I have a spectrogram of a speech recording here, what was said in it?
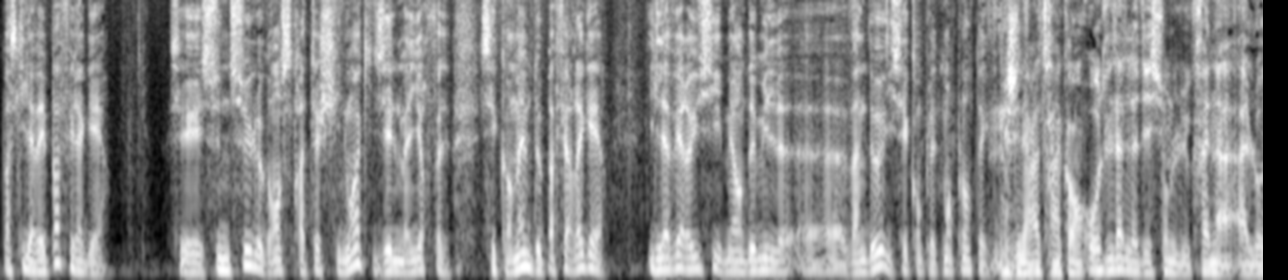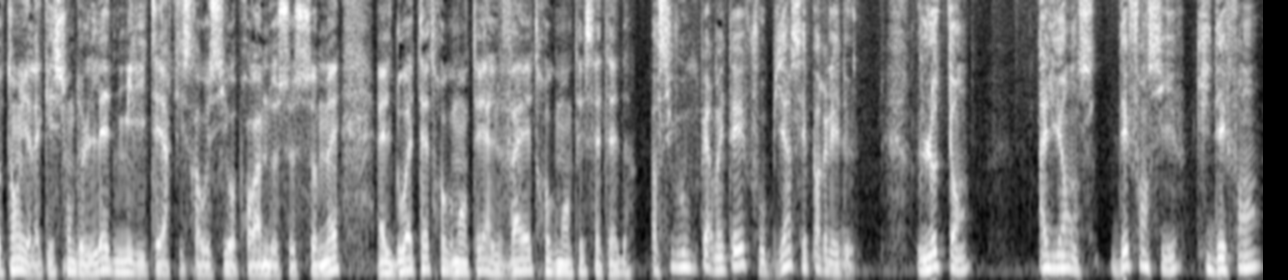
parce qu'il n'avait pas fait la guerre. C'est Sun Tzu, le grand stratège chinois, qui disait le meilleur, c'est quand même de ne pas faire la guerre. Il l'avait réussi, mais en 2022, il s'est complètement planté. Général Trinquant, au-delà de l'adhésion de l'Ukraine à, l'OTAN, il y a la question de l'aide militaire qui sera aussi au programme de ce sommet. Elle doit être augmentée, elle va être augmentée, cette aide? Alors si vous me permettez, il faut bien séparer les deux. L'OTAN, alliance défensive qui défend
